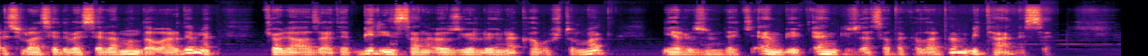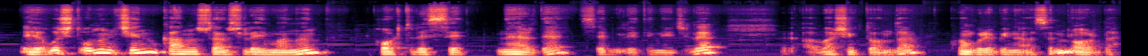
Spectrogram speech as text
Resulullah Aleyhisselatü Vesselam'ın da var değil mi? Köle azat eder. Bir insanı özgürlüğüne kavuşturmak yeryüzündeki en büyük, en güzel sadakalardan bir tanesi. E, işte onun için Kanuni Sultan Süleyman'ın portresi nerede sevgili dinleyiciler? Washington'da kongre binasının orada.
